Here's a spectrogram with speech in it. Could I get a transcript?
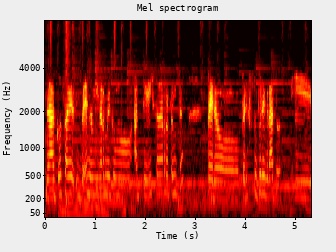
me da cosa de denominarme como activista de repente, pero, pero es súper grato y,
